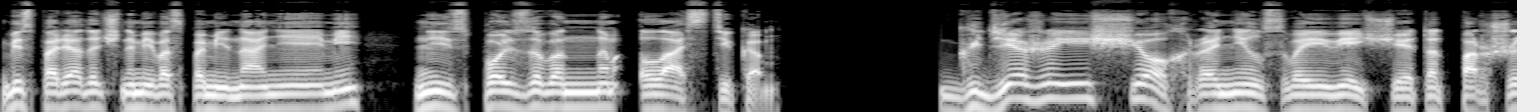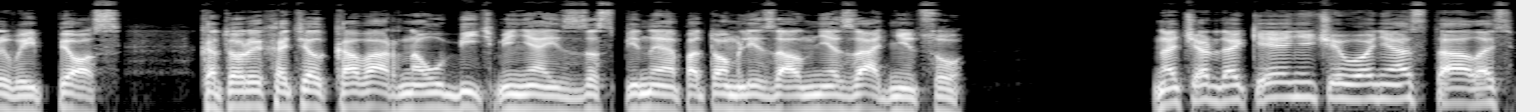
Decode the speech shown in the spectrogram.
беспорядочными воспоминаниями, неиспользованным ластиком. Где же еще хранил свои вещи этот паршивый пес, который хотел коварно убить меня из-за спины, а потом лизал мне задницу? На чердаке ничего не осталось.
